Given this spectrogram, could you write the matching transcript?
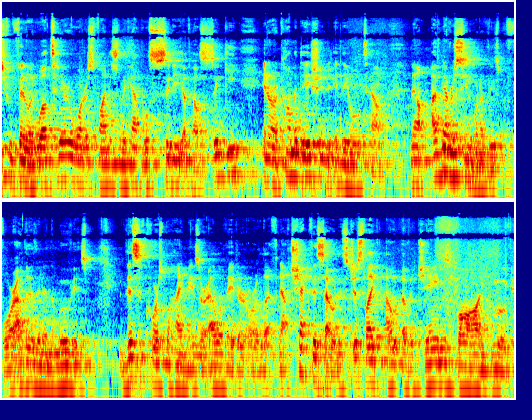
from Finland. Well, today our water's finest us in the capital city of Helsinki in our accommodation in the old town. Now, I've never seen one of these before other than in the movies. This, of course, behind me is our elevator or lift. Now, check this out. It's just like out of a James Bond movie.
